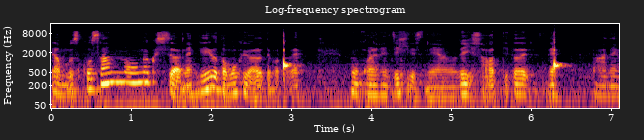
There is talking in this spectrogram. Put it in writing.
いや、息子さんの音楽室はね、ゲイロと目標があるってことね。もうこれね、ぜひですね、あの、ぜひ触っていただいてですね。まあね、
